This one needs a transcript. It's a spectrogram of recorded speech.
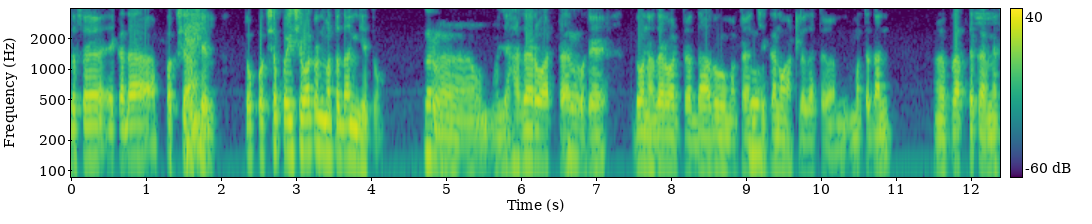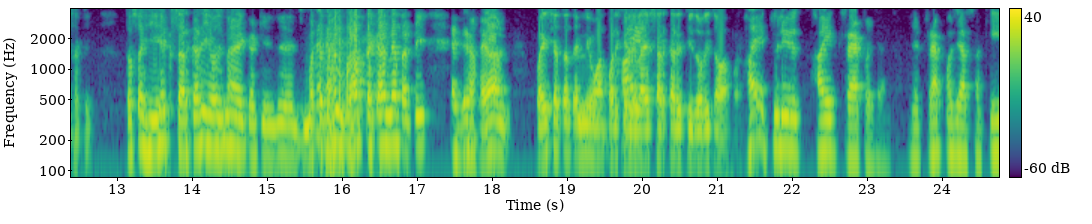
जसं एखादा पक्ष असेल तो पक्ष पैसे वाटून मतदान घेतो. अं, म्हणजे हजार वाटतात हो. कुठे दोन हजार वाटतात दारू मटण हो. चिकन वाटलं जातं मतदान अं, प्राप्त करण्यासाठी. तसं ही एक सरकारी योजना आहे का की जे मतदान प्राप्त करण्यासाठी ह्या पैशाचा त्यांनी वापर केलेला आहे सरकारी तिजोरीचा वापर. हा ऍक्च्युली हा एक ट्रॅप आहे त्यांचा. म्हणजे ट्रॅप म्हणजे असा की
